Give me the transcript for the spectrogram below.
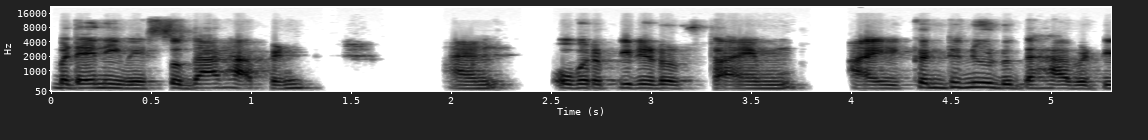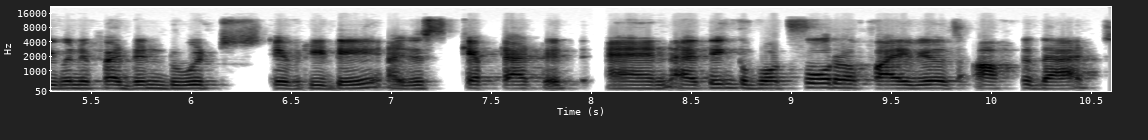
But anyway, so that happened. And over a period of time, I continued with the habit, even if I didn't do it every day. I just kept at it. And I think about four or five years after that,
